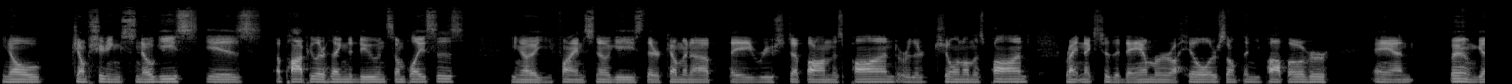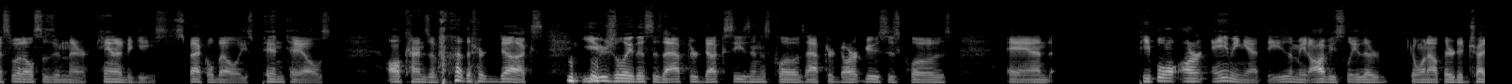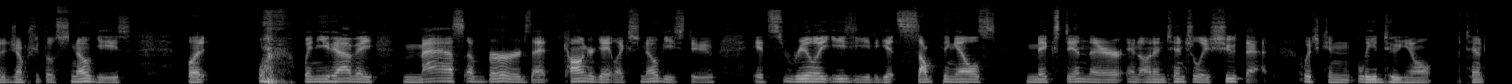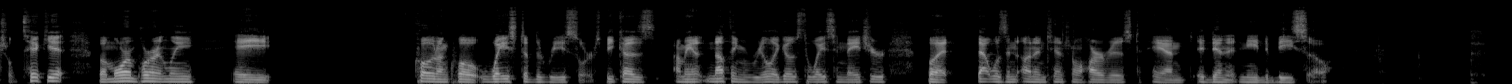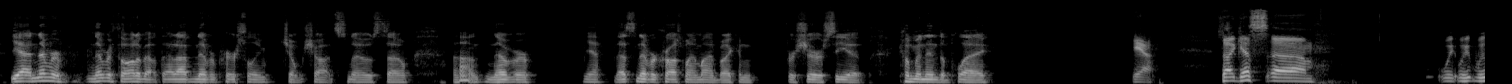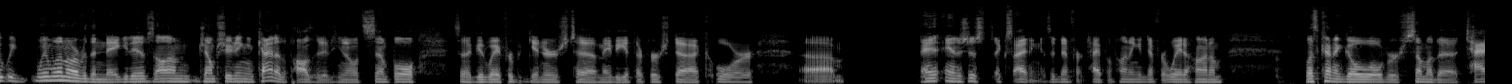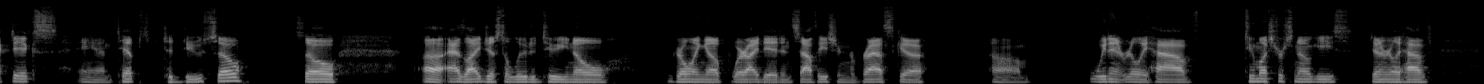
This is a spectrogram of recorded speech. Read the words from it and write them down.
You know, jump shooting snow geese is a popular thing to do in some places. You know, you find snow geese, they're coming up, they roost up on this pond or they're chilling on this pond right next to the dam or a hill or something. You pop over and boom, guess what else is in there? Canada geese, speckle bellies, pintails, all kinds of other ducks. Usually, this is after duck season is closed, after dark goose is closed, and people aren't aiming at these. I mean, obviously, they're going out there to try to jump shoot those snow geese, but when you have a mass of birds that congregate like snow geese do, it's really easy to get something else mixed in there and unintentionally shoot that, which can lead to, you know, potential ticket, but more importantly, a quote unquote waste of the resource because I mean nothing really goes to waste in nature, but that was an unintentional harvest and it didn't need to be so. Yeah, I never never thought about that. I've never personally jump shot snow, so uh, never. Yeah, that's never crossed my mind, but I can for sure see it coming into play. Yeah, so I guess um, we, we we we went over the negatives on jump shooting and kind of the positives. You know, it's simple. It's a good way for beginners to maybe get their first duck, or um, and, and it's just exciting. It's a different type of hunting, a different way to hunt them let's kind of go over some of the tactics and tips to do so. So, uh, as I just alluded to, you know, growing up where I did in southeastern Nebraska, um, we didn't really have too much for snow geese. Didn't really have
